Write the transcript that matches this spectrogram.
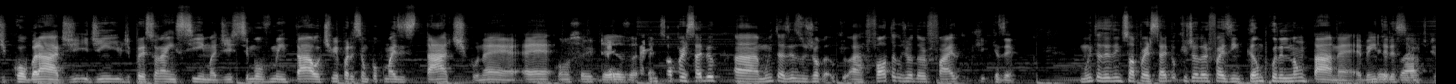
de cobrar, de, de, de, pressionar em cima, de se movimentar, o time parecer um pouco mais estático, né? É, Com certeza. A, gente só percebe uh, muitas vezes o jogo, a falta que o jogador faz, que, quer dizer, muitas vezes a gente só percebe o que o jogador faz em campo quando ele não tá, né? É bem interessante Exato.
